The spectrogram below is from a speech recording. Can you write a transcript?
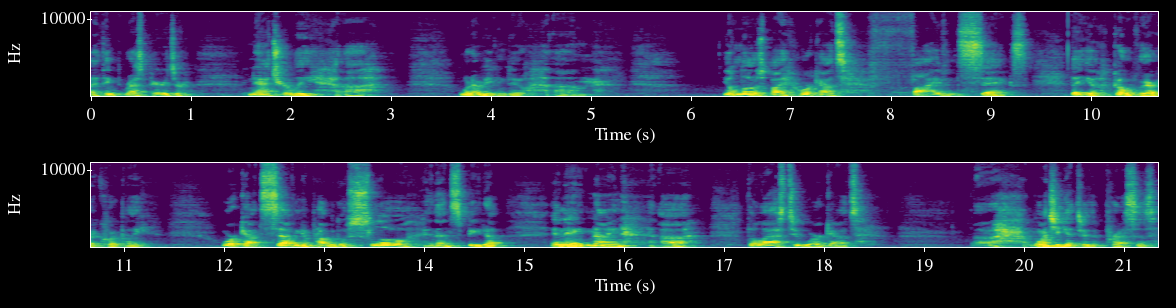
I think rest periods are naturally uh, whatever you can do. Um, you'll notice by workouts five and six that you go very quickly. Workout seven, you'll probably go slow and then speed up. And eight nine, uh, the last two workouts, uh, once you get through the presses,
